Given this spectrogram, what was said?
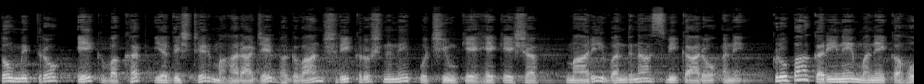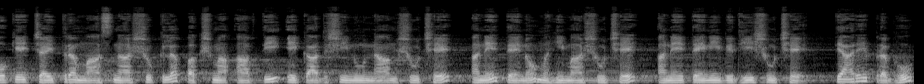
તો મિત્રો, એક વખત યધિષ્ઠિર મહારાજે ભગવાન શ્રી કૃષ્ણને પૂછ્યું કે, હે કેશવ, મારી વંદના સ્વીકારો અને કૃપા કરીને મને કહો કે ચૈત્ર માસના શુક્લ પક્ષમાં આવતી એકાદશીનું નામ શું છે અને તેનો મહિમા શું છે અને તેની વિધિ શું છે? ત્યારે પ્રભુ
